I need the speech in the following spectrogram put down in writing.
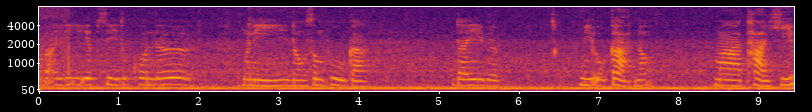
สบายดี FC ทุกคนเด้อมื้อนี้น้องสมพู่ก็ได้แบบมีโอกาสเนาะมาถ่ายคลิป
